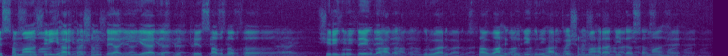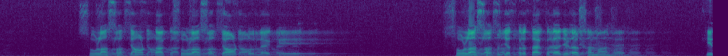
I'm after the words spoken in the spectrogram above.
ਇਹ ਸਮਾਂ ਸ੍ਰੀ ਹਰਿਕ੍ਰਿਸ਼ਨ ਧਿਆਈ ਹੈ, ਜਿਸ ਡਿਠੇ ਸਭ ਦੁੱਖ। ਸ੍ਰੀ ਗੁਰੂ ਤੇਗ ਬਹਾਦਰ, ਗੁਰੂ ਸਾਹਿਬ ਵਾਹਿਗੁਰੂ ਜੀ, ਗੁਰੂ ਹਰਿਕ੍ਰਿਸ਼ਨ ਮਹਾਰਾਜ ਜੀ ਦਾ ਸਮਾਂ ਹੈ। 1664 ਤੱਕ 1664 ਤੋਂ ਲੈ ਕੇ 1675 ਤੱਕ ਦਾ ਜਿਹੜਾ ਸਮਾਂ ਹੈ, ਇਹ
